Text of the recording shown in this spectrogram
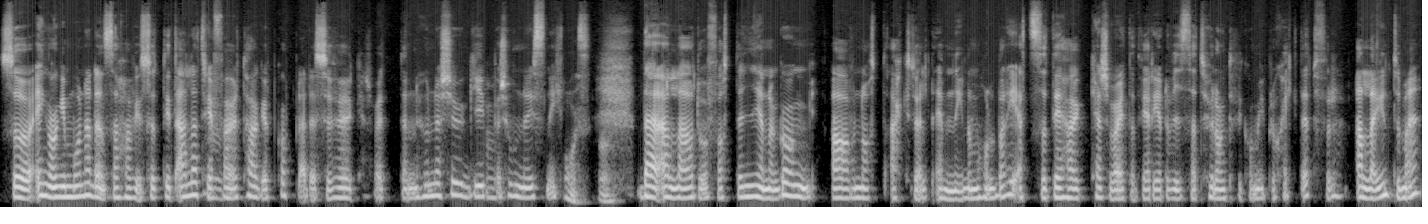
Så en gång i månaden så har vi suttit alla tre Mm. företag uppkopplade så vi har kanske varit en 120 Mm. personer i snitt. Oj, ja. Där alla har då fått en genomgång av något aktuellt ämne inom hållbarhet. Så det har kanske varit att vi har redovisat hur långt vi kom i projektet för alla är ju inte med.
